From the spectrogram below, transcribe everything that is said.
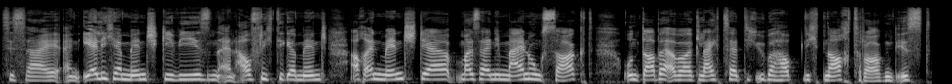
Sie sei ein ehrlicher Mensch gewesen, ein aufrichtiger Mensch, auch ein Mensch, der mal seine Meinung sagt und dabei aber gleichzeitig überhaupt nicht nachtragend ist.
